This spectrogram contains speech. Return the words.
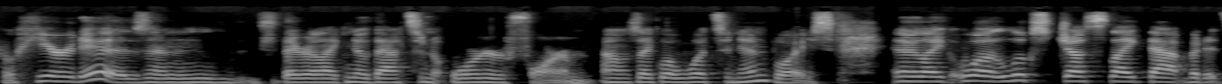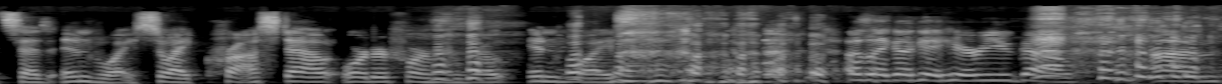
well, here it is. And they were like, no, that's an order form. I was like, well, what's an invoice? And they're like, well, it looks just like that, but it says invoice. So I crossed out order form and wrote invoice. I was like, okay, here you go. Um,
